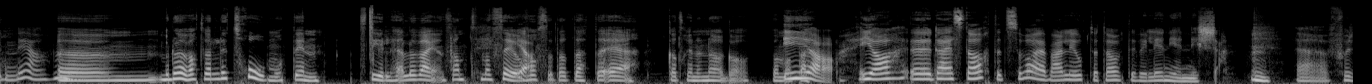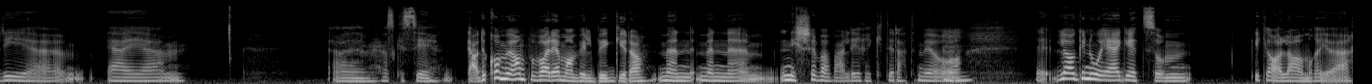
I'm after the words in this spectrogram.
siden. Ja. Mm. Um, men du har jo vært veldig tro mot din stil hele veien, sant? Man ser jo Ja. fortsatt at dette er Katrine Nørgaard, på en måte. Ja, ja. eh, Da jeg startet så var jeg veldig opptatt av at jeg ville inn i en nisje. Mm. Uh, fordi uh, jeg eh, Hva skal jeg si Ja, det kommer jo an på hva det er man vil bygge, da. Men, men eh, nisje var veldig riktig. Dette med å Mm. eh, lage noe eget som ikke alle andre gjør.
